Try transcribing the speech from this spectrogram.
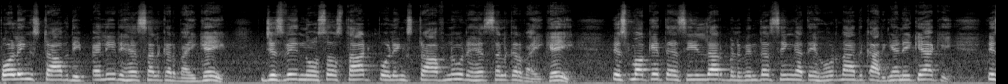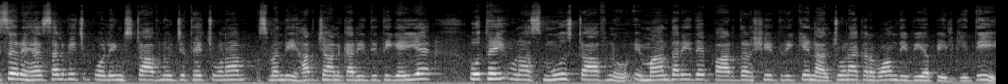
ਪੋਲਿੰਗ ਸਟਾਫ ਦੀ ਪਹਿਲੀ ਰਿਹਰਸਲ ਕਰਵਾਈ ਗਈ, ਜਿਸ ਵਿੱਚ 967 ਪੋਲਿੰਗ ਸਟਾਫ ਨੂੰ ਰਿਹਰਸਲ ਕਰਵਾਈ ਗਈ। ਇਸ ਮੌਕੇ ਤਹਿਸੀਲਦਾਰ ਬਲਵਿੰਦਰ ਸਿੰਘ ਅਤੇ ਹੋਰਨਾਂ ਅਧਿਕਾਰੀਆਂ ਨੇ ਕਿਹਾ ਕਿ ਇਸ ਰਿਹਰਸਲ ਵਿੱਚ ਪੋਲਿੰਗ ਸਟਾਫ ਨੂੰ ਜਿੱਥੇ ਚੋਣਾਂ ਸੰਬੰਧੀ ਹਰ ਜਾਣਕਾਰੀ ਦਿੱਤੀ ਗਈ ਹੈ, ਉੱਥੇ ਹੀ ਉਹਨਾਂ ਸਮੂਹ ਸਟਾਫ ਨੂੰ ਇਮਾਨਦਾਰੀ ਤੇ ਪਾਰਦਰਸ਼ੀ ਤਰੀਕੇ ਨਾਲ ਚੋਣਾਂ ਕਰਵਾਉਣ ਦੀ ਵੀ ਅਪੀਲ ਕੀਤੀ।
